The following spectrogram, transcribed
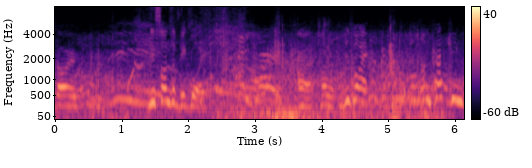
So this one's a big boy. Alright, hold on. Just wait. I'm catching.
